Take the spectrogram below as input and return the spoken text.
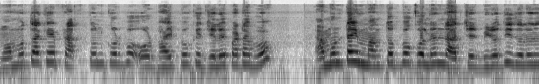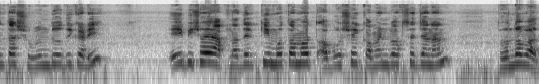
মমতাকে প্রাক্তন করব, ওর ভাইপোকে জেলে পাঠাবো। এমনটাই মন্তব্য করলেন রাজ্যের বিরোধী দলনেতা শুভেন্দু অধিকারী। এই বিষয়ে আপনাদের কি মতামত অবশ্যই কমেন্ট বক্সে জানান। ধন্যবাদ।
